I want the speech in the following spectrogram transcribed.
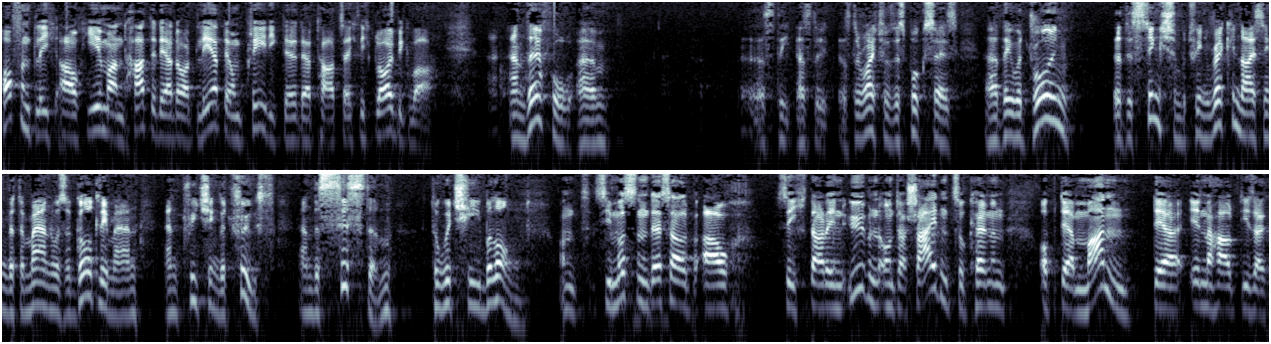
hoffentlich auch jemand hatte, der dort lehrte und predigte, der tatsächlich gläubig war. And therefore, um, as, the, as, the, as the writer of this book says, uh, they were drawing a distinction between recognizing that a man was a godly man and preaching the truth and the system to which he belonged. Und sie mussten deshalb auch sich darin üben, unterscheiden zu können, ob der Mann, der innerhalb dieser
